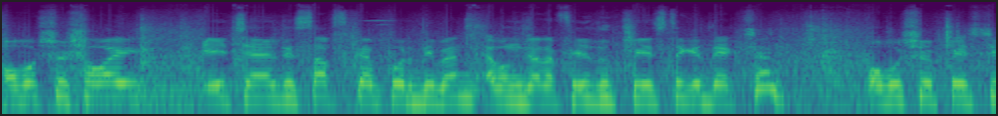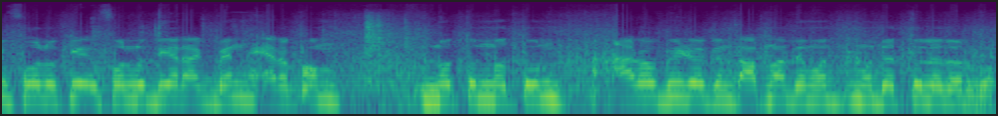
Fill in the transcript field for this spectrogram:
অবশ্যই সবাই এই চ্যানেলটি সাবস্ক্রাইব করে দিবেন এবং যারা ফেসবুক পেজ থেকে দেখছেন, অবশ্যই পেজটি ফলোকে ফলো দিয়ে রাখবেন। এরকম নতুন নতুন আরও ভিডিও কিন্তু আপনাদের মধ্য- তুলে ধরবো।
